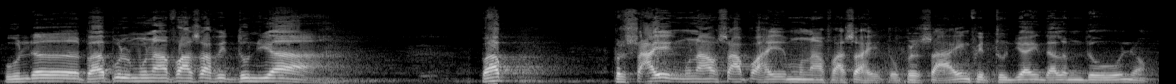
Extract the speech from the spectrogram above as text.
Bundel babul munafasah fid dunya. Bab bersaing munafasah munafasah itu bersaing fid dunya ing dalam dunya.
